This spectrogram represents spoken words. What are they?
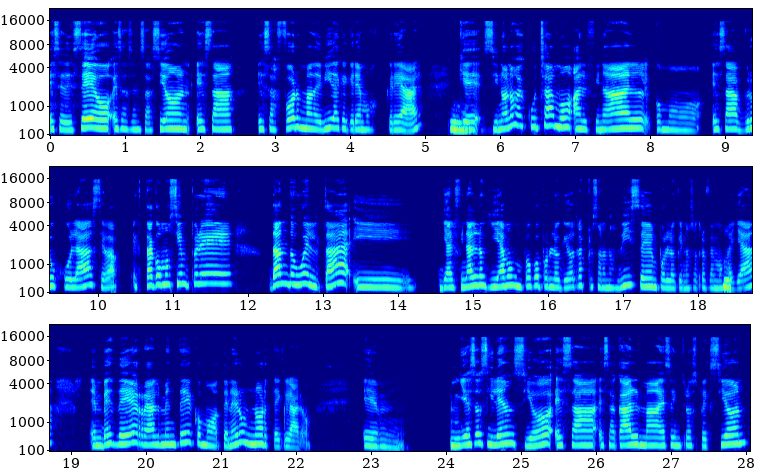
ese deseo, esa sensación, esa, esa forma de vida que queremos crear, que si no nos escuchamos, al final como esa brújula se va, está como siempre dando vuelta y, y al final nos guiamos un poco por lo que otras personas nos dicen, por lo que nosotros vemos allá, en vez de realmente como tener un norte claro. Em, y ese silencio, esa, esa calma, esa introspección,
